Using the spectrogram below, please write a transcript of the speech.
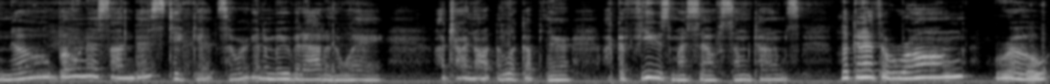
no bonus on this ticket, so we're going to move it out of the way. I try not to look up there. I confuse myself sometimes looking at the wrong row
